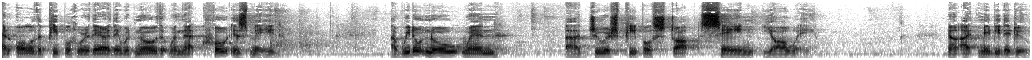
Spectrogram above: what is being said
and all of the people who are there, they would know that when that quote is made, uh, we don't know when uh, Jewish people stopped saying Yahweh. Now, I, maybe they do.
